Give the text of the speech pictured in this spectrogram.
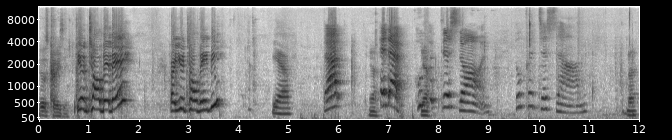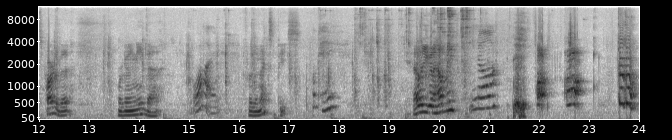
it was crazy. You a tall baby? Are you a tall baby? Yeah. Dad? Yeah. Hey, Dad. Who Yeah. put this on? Who put this on? That's part of it. We're gonna need that Why? for the next piece. Okay. Ellie, you gonna help me? No. Oh, oh, Coco.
